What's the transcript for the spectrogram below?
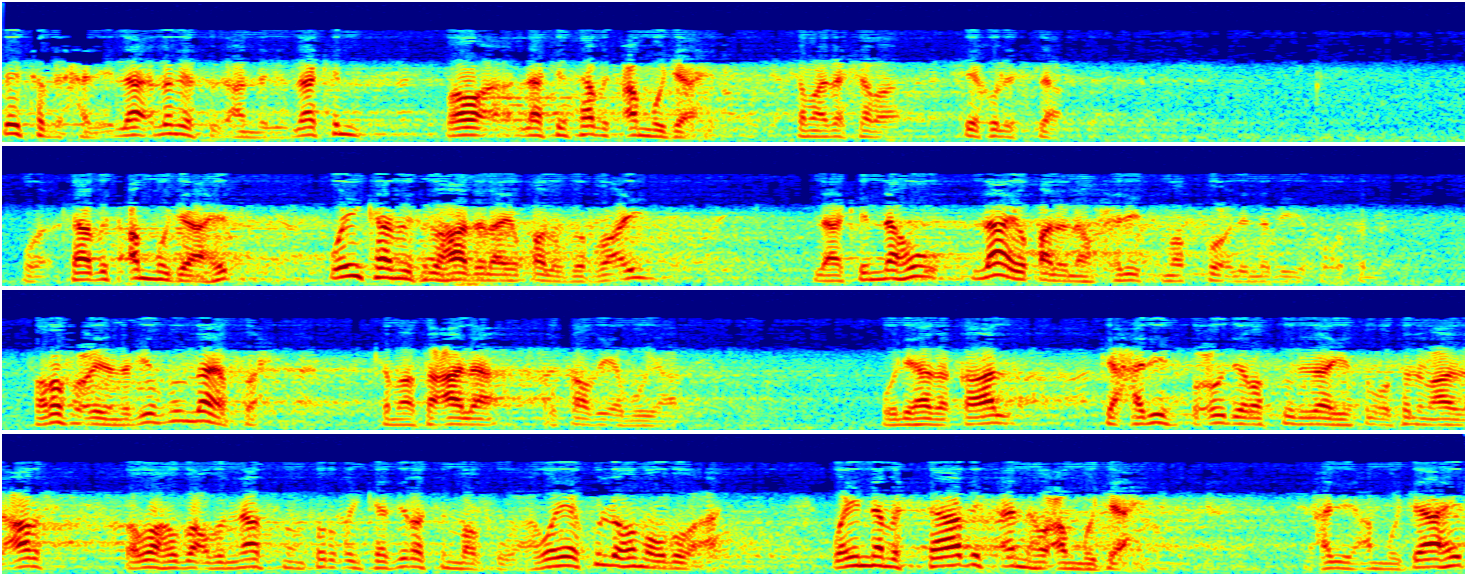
ليس بحديث لا لم يثبت عن النبي لكن روى لكن ثابت عن مجاهد كما ذكر شيخ الإسلام. ثابت عن مجاهد. وإن كان مثل هذا لا يقال بالرأي لكنه لا يقال أنه حديث مرفوع للنبي صلى الله عليه وسلم. فرفع إلى النبي صلى الله عليه وسلم لا يصح كما فعل القاضي أبو يعلى. ولهذا قال كحديث قعود رسول الله صلى الله عليه وسلم على العرش رواه بعض الناس من طرق كثيرة مرفوعة وهي كلها موضوعة. وإنما الثابت أنه عن مجاهد. حديث عن مجاهد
